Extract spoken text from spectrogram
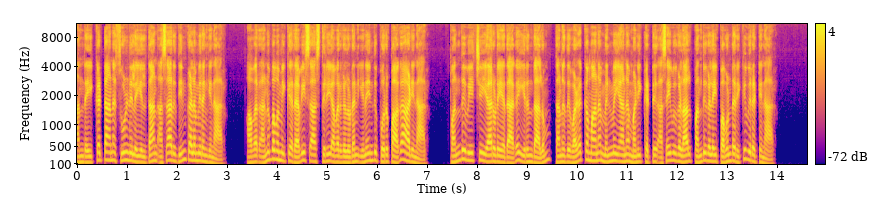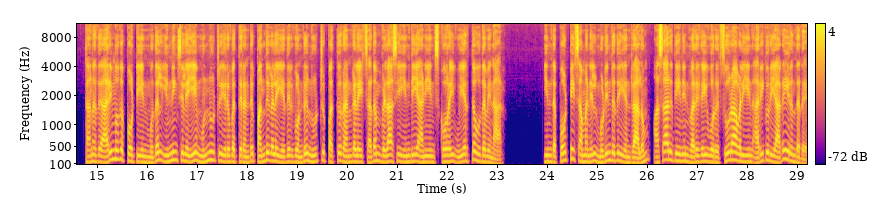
அந்த இக்கட்டான சூழ்நிலையில்தான் அசாருதீன் களமிறங்கினார். அவர் அனுபவமிக்க ரவி சாஸ்திரி அவர்களுடன் இணைந்து பொறுப்பாக ஆடினார். பந்து வீச்சு யாருடையதாக இருந்தாலும் தனது வழக்கமான மென்மையான மணிக்கட்டு அசைவுகளால் பந்துகளை பவுண்டரிக்கு விரட்டினார். தனது அறிமுகப் போட்டியின் முதல் இன்னிங்ஸிலேயே முன்னூற்று இருபத்திரண்டு பந்துகளை எதிர்கொண்டு நூற்று பத்து ரன்களை சதம் விளாசி இந்திய அணியின் ஸ்கோரை உயர்த்த உதவினார். இந்த போட்டி சமனில் முடிந்தது என்றாலும் அசாருதீனின் வருகை ஒரு சூறாவளியின் அறிகுறியாக இருந்தது.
